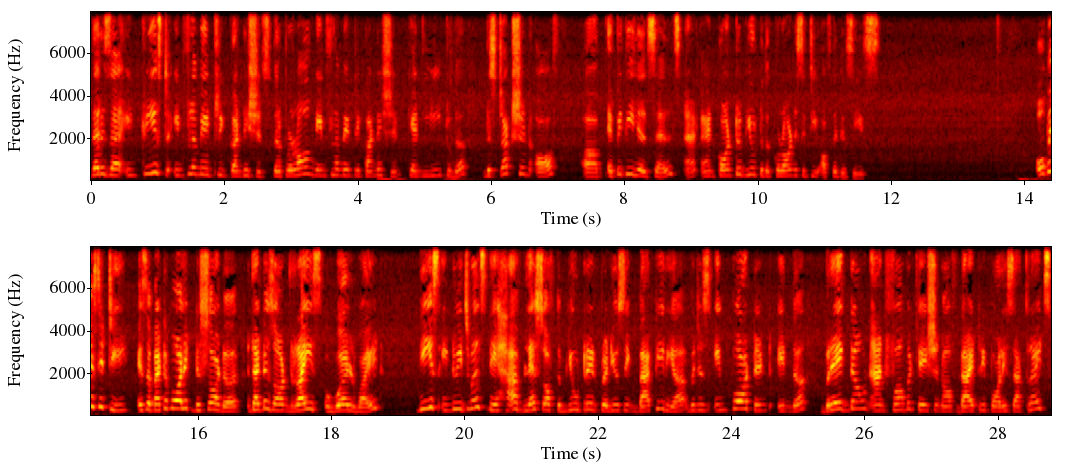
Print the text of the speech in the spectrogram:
there is an increased inflammatory conditions. The prolonged inflammatory condition can lead to the destruction of uh, epithelial cells and, and contribute to the chronicity of the disease. Obesity is a metabolic disorder that is on rise worldwide. These individuals they have less of the butyrate producing bacteria which is important in the breakdown and fermentation of dietary polysaccharides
